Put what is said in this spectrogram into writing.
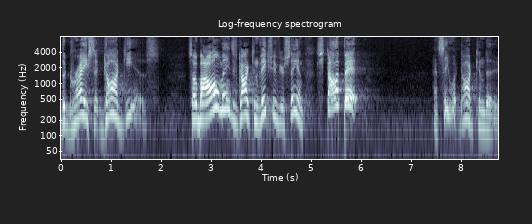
the grace that God gives. So, by all means, if God convicts you of your sin, stop it and see what God can do.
